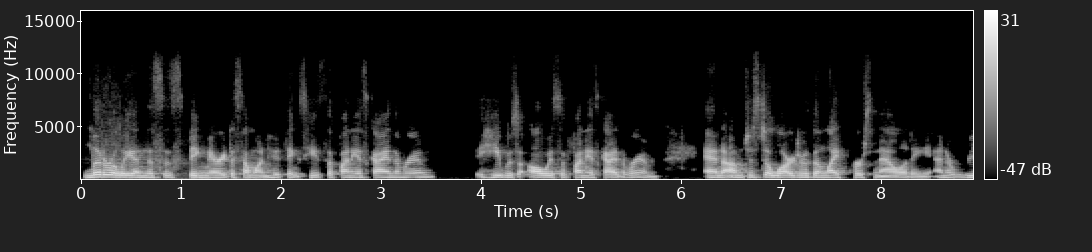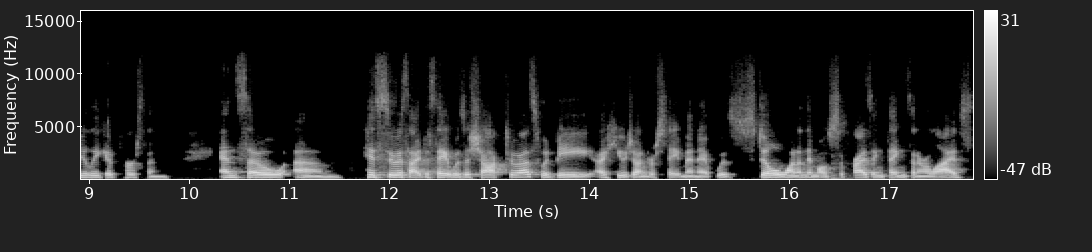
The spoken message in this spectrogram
literally, and this is being married to someone who thinks he's the funniest guy in the room. He was always the funniest guy in the room, and um, just a larger than life personality and a really good person. And so, um, his suicide to say it was a shock to us would be a huge understatement. It was still one of the most surprising things in our lives.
